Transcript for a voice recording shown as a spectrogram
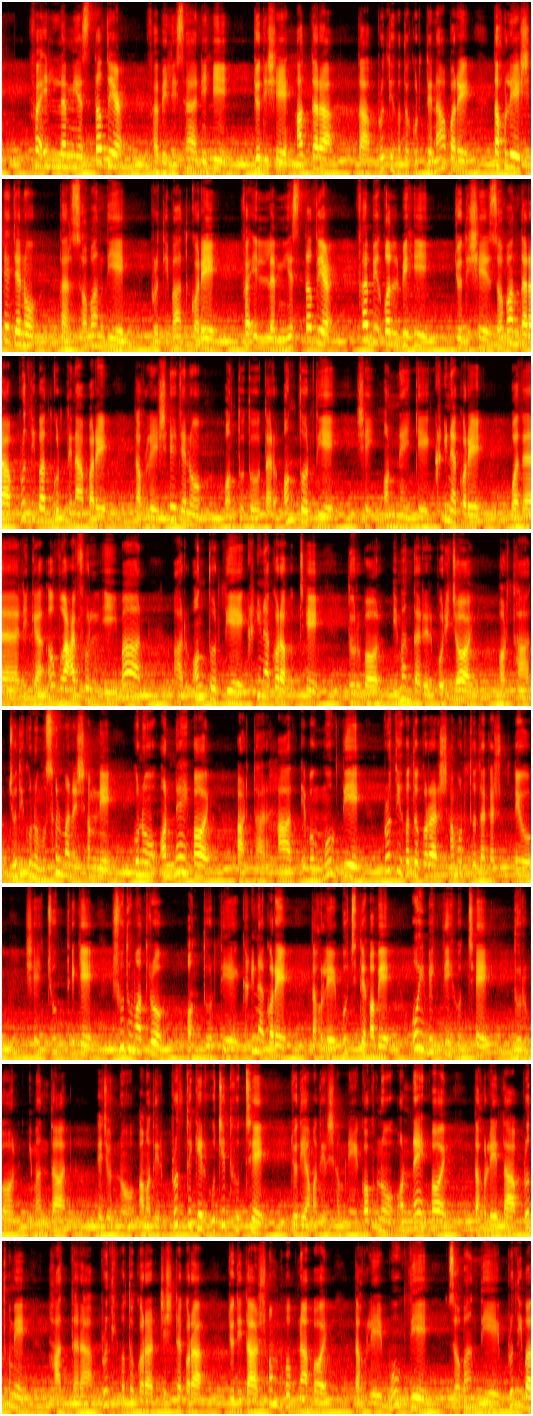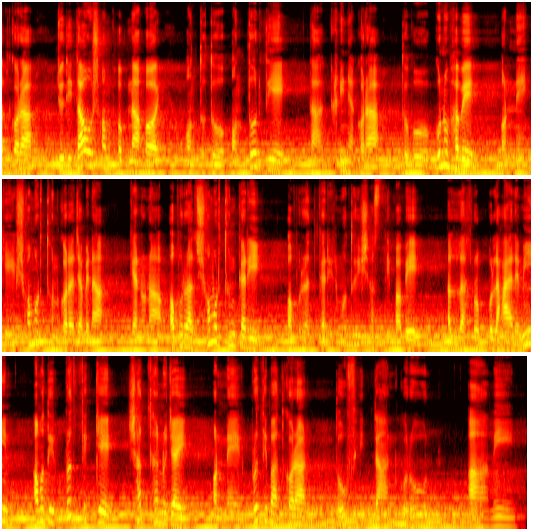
যদি সে হাত দ্বারা তা প্রতিহত করতে না পারে, তাহলে সে যেন তার জবান দিয়ে প্রতিবাদ করে। যদি সে জবান দ্বারা প্রতিবাদ করতে না পারে, তাহলে সে যেন অন্তত তার অন্তর দিয়ে সেই অন্যায়কে ঘৃণা করে। ওয়াদালিকা আফুল ঈমান। আর অন্তর দিয়ে ঘৃণা করা হচ্ছে দুর্বল ইমানদারের পরিচয়। অর্থাৎ যদি কোনো মুসলমানের সামনে কোনো অন্যায় হয়, আর তার হাত এবং মুখ দিয়ে প্রতিহত করার সামর্থ্য থাকা সত্ত্বেও সে চুপ থেকে শুধুমাত্র অন্তর দিয়ে ঘৃণা করে, তাহলে বুঝতে হবে ওই ব্যক্তি হচ্ছে দুর্বল ইমানদার। এজন্য আমাদের প্রত্যেকের উচিত হচ্ছে, যদি আমাদের সামনে কখনো অন্যায় হয়, তাহলে তা প্রথমে হাত দ্বারা প্রতিহত করার চেষ্টা করা যদি তা সম্ভব না হয়, তাহলে মুখ দিয়ে, জবান দিয়ে প্রতিবাদ করা যদি তাও সম্ভব না হয়, অন্তত অন্তর দিয়ে তা ঘৃণা করা। তবু কোনোভাবে অন্যায়কে সমর্থন করা যাবে না, কেননা অপরাধ সমর্থনকারী অপরাধকারীর মতোই শাস্তি পাবে। আল্লাহ রব্বুল আলমিন আমাদের প্রত্যেককে সাধ্যানুযায়ী অন্যায়ের প্রতিবাদ করার তৌফিক দান করুন। 阿弥。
